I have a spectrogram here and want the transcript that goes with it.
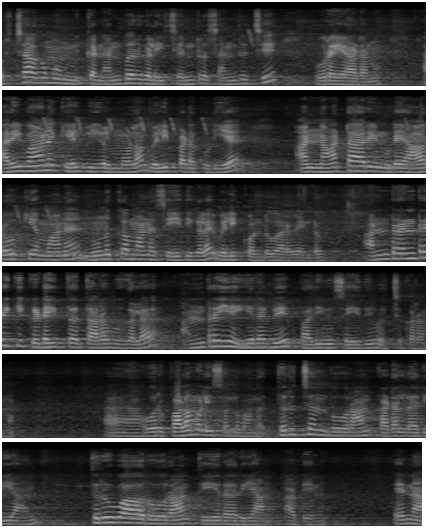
உற்சாகமும் மிக்க நண்பர்களை சென்று சந்தித்து உரையாடணும். அறிவான கேள்விகள் மூலம் வெளிப்படக்கூடிய அந்நாட்டாரினுடைய ஆரோக்கியமான நுணுக்கமான செய்திகளை வெளிக்கொண்டு வர வேண்டும். அன்றன்றைக்கு கிடைத்த தரவுகளை அன்றைய இரவே பதிவு செய்து வச்சுக்கிறணும். ஒரு பழமொழி சொல்லுவாங்க திருச்செந்தூரான் கடல் அறியான் திருவாரூரான் தேரறியான் அப்படின்னு. ஏன்னா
